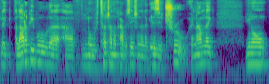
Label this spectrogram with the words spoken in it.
like a lot of people that have you know we've touched on the conversation they're like is it true? And i'm like you know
